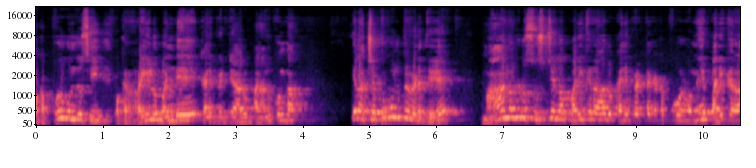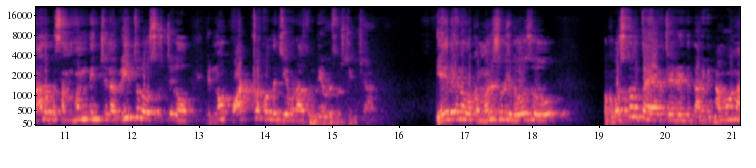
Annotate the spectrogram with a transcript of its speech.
ఒక పురుగును చూసి ఒక రైలు బండే కనిపెట్టారు అని అనుకుందాం. ఇలా చెప్పుకుంటూ వెడితే మానవుడు సృష్టిలో పరికరాలు కనిపెట్టక పూర్వమే పరికరాలకు సంబంధించిన రీతిలో సృష్టిలో ఎన్నో కోట్ల కొంత జీవరాశులు దేవుడు సృష్టించాడు. ఏదైనా ఒక మనుషుడు ఈరోజు రోజు ఒక వస్తువును తయారు చేయడానికి దానికి నమూనా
